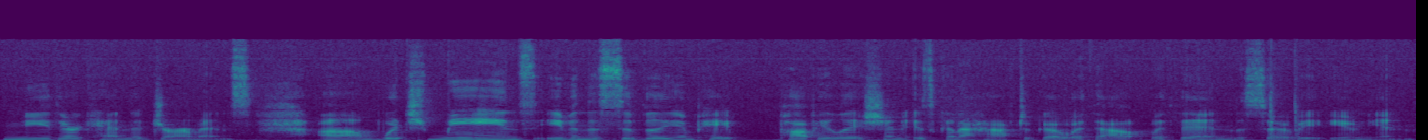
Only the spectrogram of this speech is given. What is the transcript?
neither can the Germans, um, which means even the civilian population is going to have to go without within the Soviet Union.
